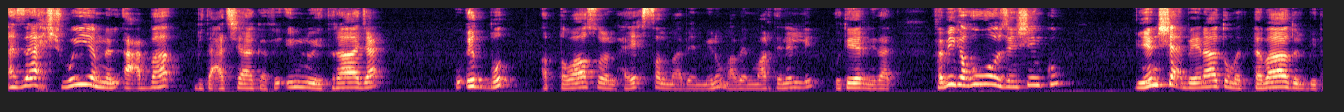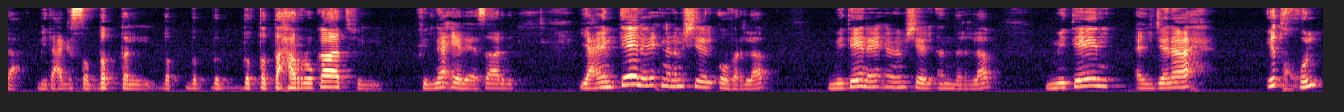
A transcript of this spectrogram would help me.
أزاح شوية من الأعباء بتاعت شاكا في إنه يتراجع ويضبط التواصل اللي حيحصل ما بين منو؟ ما بين مارتينيلي وتيرني ذاك. فبقى هو وزينشينكو بينشأ بيناتهم التبادل بتاع بتاع قصة ضبط ضبط, التحركات في في الناحية اليسار دي. يعني متين إن إحنا نمشي لل overlap متين إن إحنا نمشي لل underlap متين الجناح يدخل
